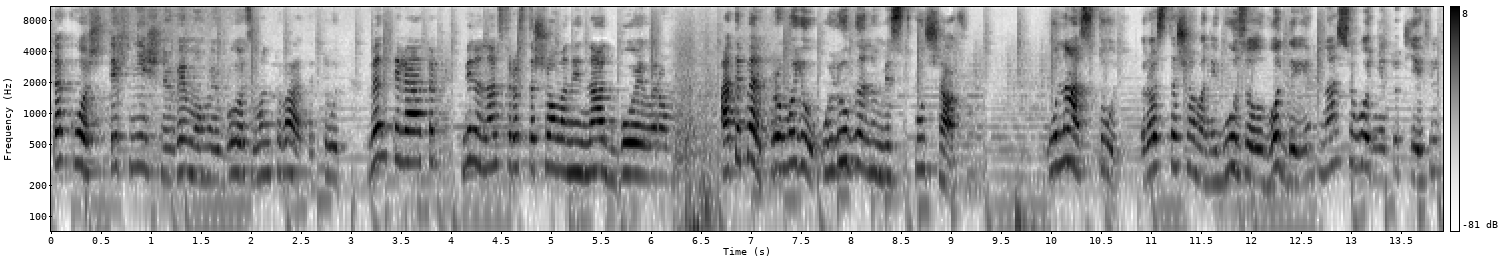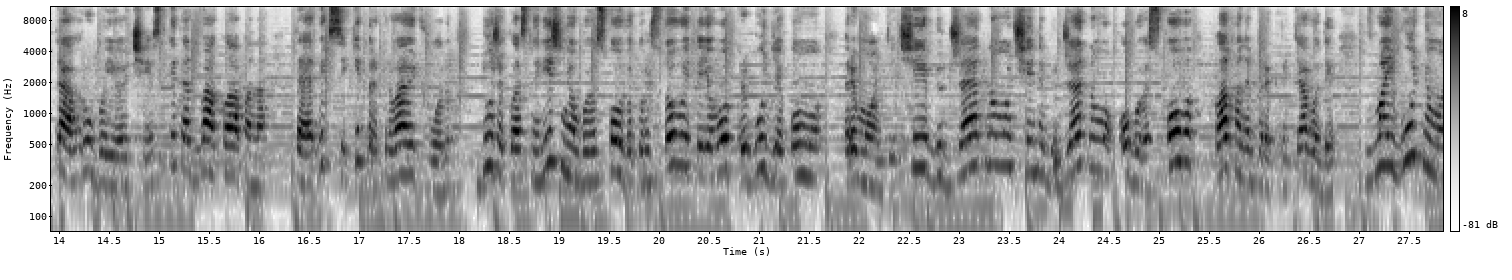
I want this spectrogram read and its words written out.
Також технічною вимогою було змонтувати тут вентилятор. Він у нас розташований над бойлером. А тепер про мою улюблену містку шафу. У нас тут розташований вузол води. На сьогодні тут є фільтра грубої очистки та два клапана Tervix, які перекривають воду. Дуже класне рішення. Обов'язково використовуйте його при будь-якому ремонті, чи бюджетному, чи не бюджетному. Обов'язково клапани перекриття води. В майбутньому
